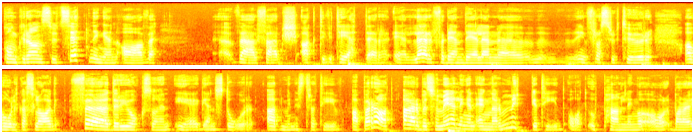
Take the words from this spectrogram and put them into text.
konkurrensutsättningen av välfärdsaktiviteter eller för den delen eh, infrastruktur av olika slag föder ju också en egen stor administrativ apparat. Arbetsförmedlingen ägnar mycket tid åt upphandling och, bara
